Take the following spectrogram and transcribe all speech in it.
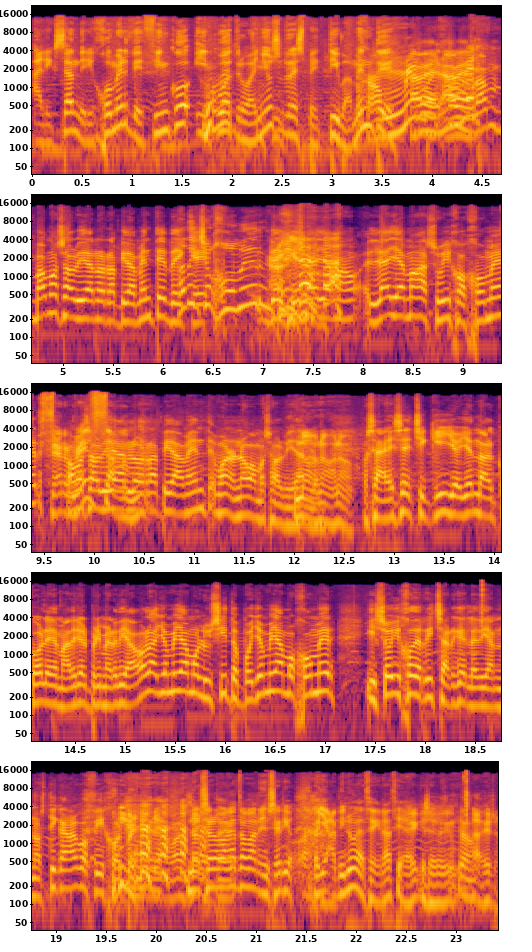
Alexander y Homer de 5 y 4 años respectivamente. A ver, a ver, vam- vamos a olvidarnos rápidamente de ¿Ha dicho Homer? de que le, ha llamado, le ha llamado a su hijo Homer. Cerveza. Vamos a olvidarlo rápidamente. Bueno, no vamos a olvidarlo. No, no, no. O sea, ese chiquillo yendo al cole de Madrid el primer día. Hola, yo me llamo Luisito. Pues yo me llamo Homer y soy hijo de Richard Gere. Le diagnostican algo fijo el primer día. No se lo van a tomar en serio. Oye, a mí no me hace gracia, ¿eh? Que se, No. a ver,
